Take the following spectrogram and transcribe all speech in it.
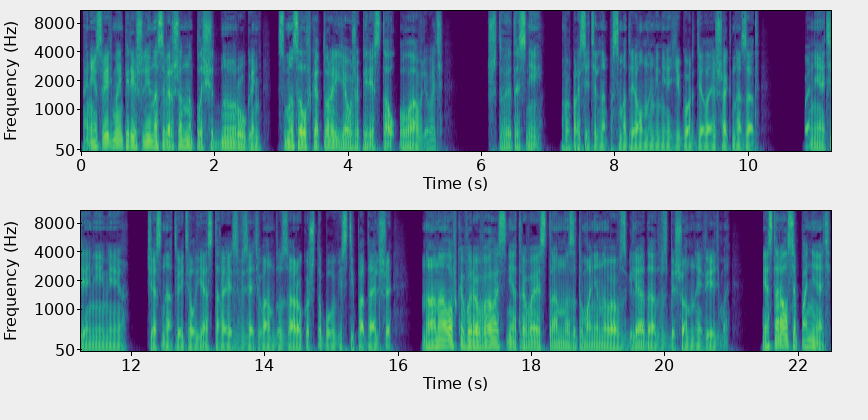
они с ведьмой перешли на совершенно площадную ругань, смысл в которой я уже перестал улавливать. «Что это с ней?» — вопросительно посмотрел на меня Егор, делая шаг назад. «Понятия не имею», — честно ответил я, стараясь взять Ванду за руку, чтобы увести подальше. Но она ловко вырывалась, не отрывая странно затуманенного взгляда от взбешенной ведьмы. Я старался понять,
